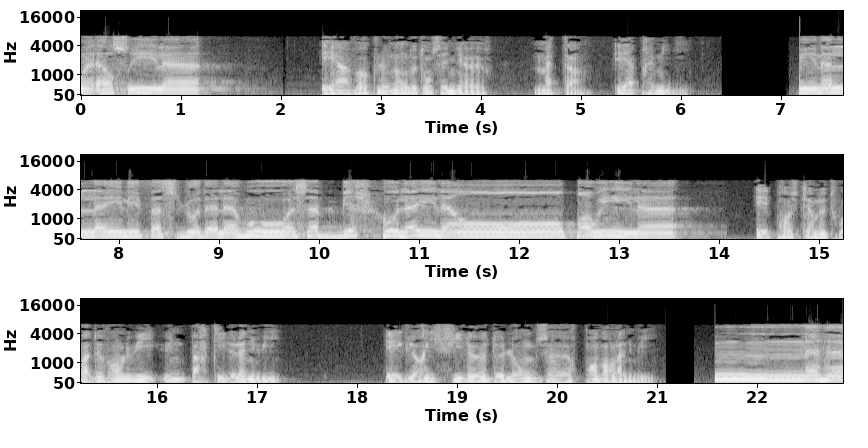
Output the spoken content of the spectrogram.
وأصيلا Et invoque le nom de ton Seigneur, matin et après-midi. من الليل فاسجد له وسبحه ليلا طويلا Et prosterne-toi devant lui une partie de la nuit, et glorifie-le de longues heures pendant la nuit. إن هؤلاء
